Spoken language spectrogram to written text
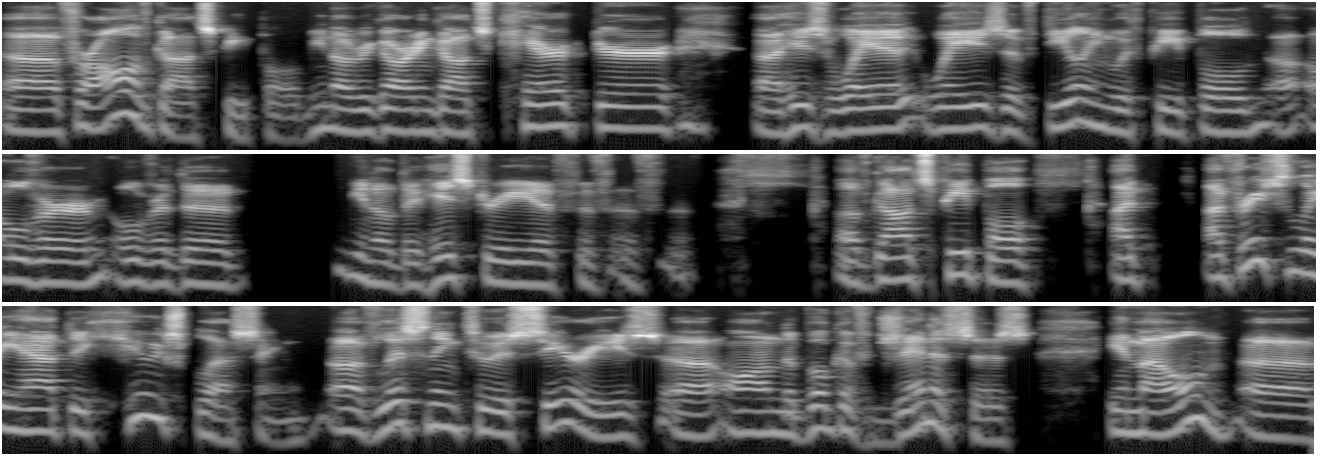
uh, for all of God's people, you know, regarding God's character, uh, his way, ways of dealing with people uh, over over the you know the history of of, of, of God's people. I've I've recently had the huge blessing of listening to a series uh, on the book of Genesis in my own uh,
